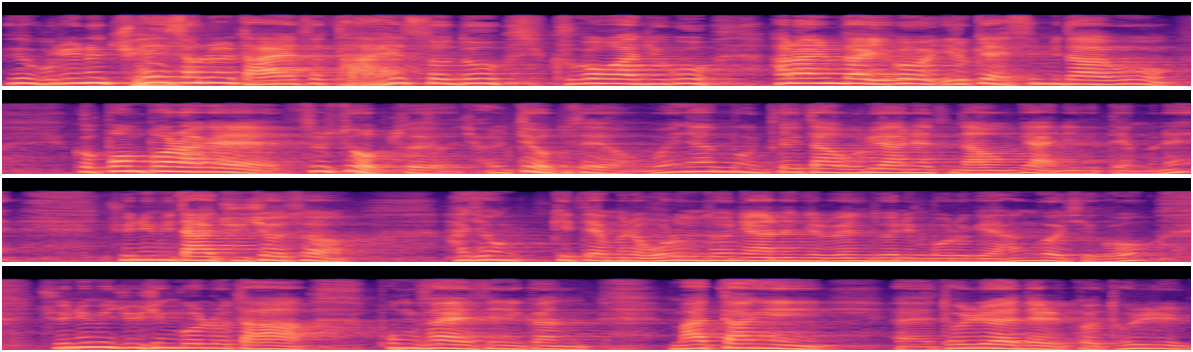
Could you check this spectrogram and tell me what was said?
그래서 우리는 최선을 다해서 다 했어도 그거 가지고 하나님 나 이거 이렇게 했습니다 하고 그 뻔뻔하게 쓸 수 없어요. 절대 없어요. 왜냐하면 그게 다 우리 안에서 나온 게 아니기 때문에 주님이 다 주셔서 하셨기 때문에 오른손이 하는 일 왼손이 모르게 한 것이고 주님이 주신 걸로 다 봉사했으니까 마땅히 돌려야 될 것, 돌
